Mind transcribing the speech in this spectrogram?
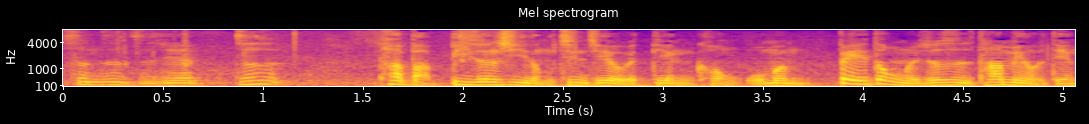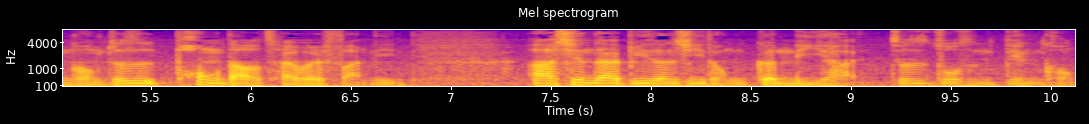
甚至直接就是它把避震系统进阶为电控。我们被动的就是它没有电控，就是碰到才会反应。啊，现在避震系统更厉害，就是做成电控。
